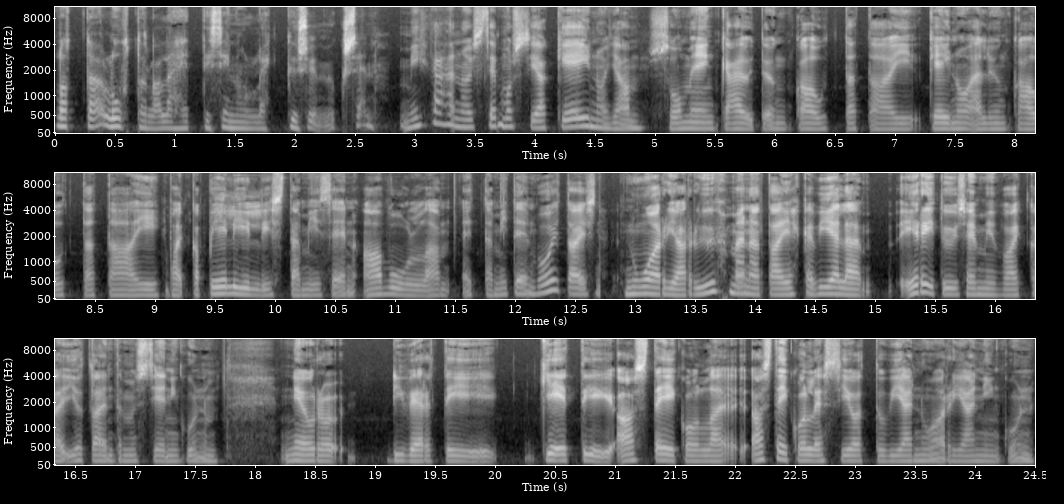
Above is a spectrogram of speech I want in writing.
Lotta Luhtala lähetti sinulle kysymyksen. Mikähän olisi semmoisia keinoja somen käytön kautta tai keinoälyn kautta tai vaikka pelillistämisen avulla, että miten voitaisiin nuoria ryhmänä tai ehkä vielä erityisemmin vaikka jotain tämmöisiä niin kuin neurodiverti asteikolle sijoittuvia nuoria niin kuin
